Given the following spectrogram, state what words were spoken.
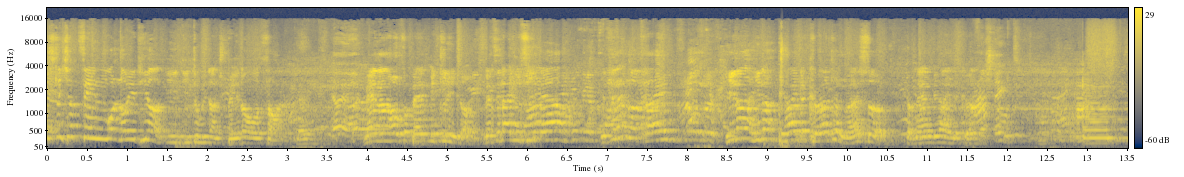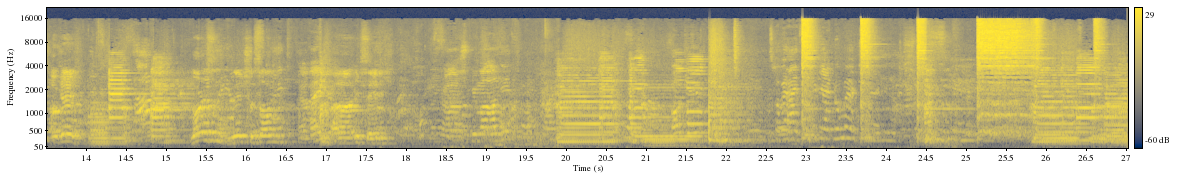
restlichen zehn Leute hier, die, die tue ich dann später aussagen. Ne? Wir haben einen Haufen Bandmitglieder. Wir sind eigentlich viel mehr. Wir sind nicht nur drei. Hinter, hinter, behind the curtain, weißt du? The man behind the curtain. Okay. Morrison, nächster Song. Äh, ich sehe dich. Spiel mal an. So, wir haben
